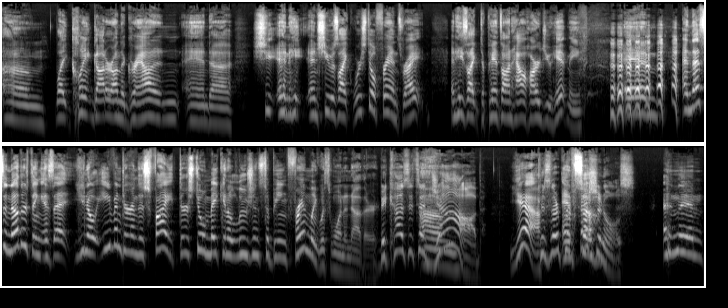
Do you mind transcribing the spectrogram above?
um, like Clint got her on the ground and and uh, she and he and she was like, "We're still friends, right?" And he's like, "Depends on how hard you hit me." and and that's another thing is that you know even during this fight they're still making allusions to being friendly with one another. Because it's a Um, job. Yeah, Because they're And so- professionals. and then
